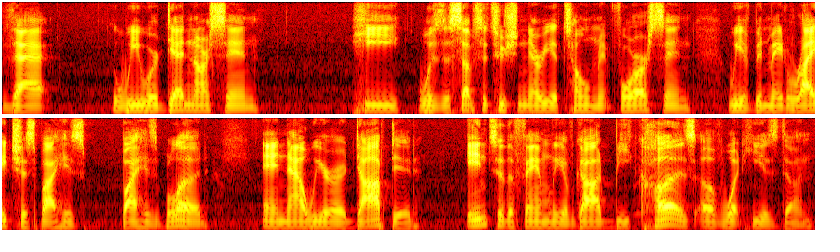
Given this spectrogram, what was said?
that we were dead in our sin. He was the substitutionary atonement for our sin. We have been made righteous by his by his blood, and now we are adopted into the family of God because of what he has done.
